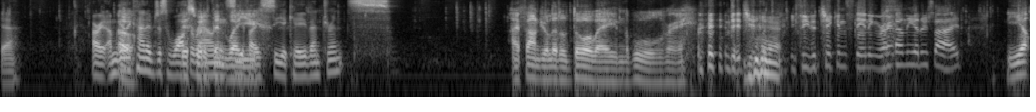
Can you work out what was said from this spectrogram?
yeah. All right, I'm gonna Oh, kind of just walk this would have around and where see if you- I see a cave entrance. I found your little doorway in the wall, Ray. Did you? you see the chicken standing right on the other side? Yep.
